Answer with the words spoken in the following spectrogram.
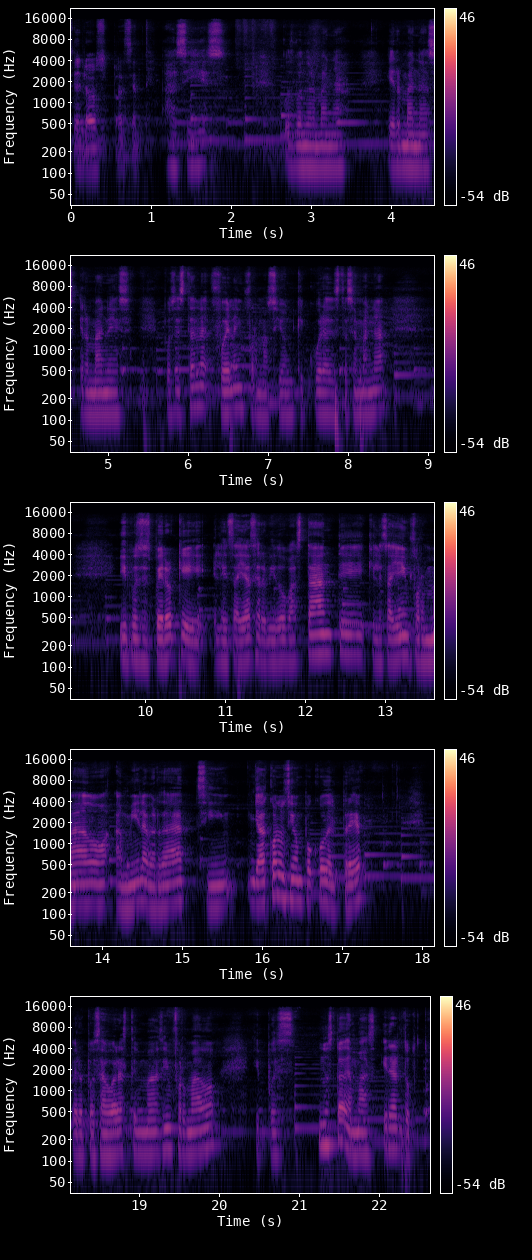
se los recete. Así es. Pues bueno, hermana, hermanas, hermanes, pues esta fue la información que cura de esta semana. Y pues espero que les haya servido bastante, que les haya informado. A mí la verdad, sí, ya conocía un poco del PrEP, pero pues ahora estoy más informado y pues no está de más ir al doctor.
